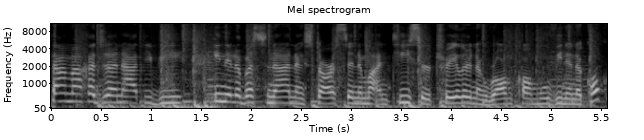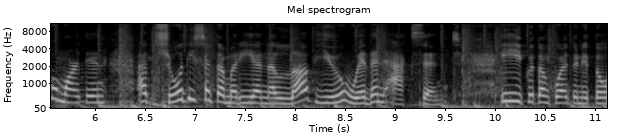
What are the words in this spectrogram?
Tama ka dyan, Ate B. Inilabas na ng Star Cinema ang teaser trailer ng rom-com movie na Coco Martin at Jody Santa Maria na Love You with an Accent. Iikot ang kwento nito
